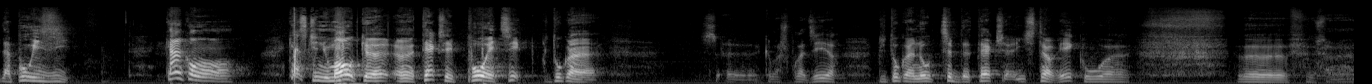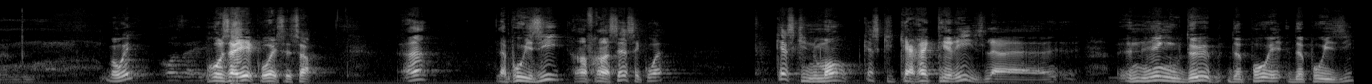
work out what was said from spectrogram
la poésie. Qu'est-ce qui nous montre qu'un texte est poétique plutôt qu'un, comment je pourrais dire, plutôt qu'un autre type de texte historique ou, euh, euh, oui? Prosaïque. Prosaïque, oui, c'est ça. Hein? La poésie, en français, c'est quoi? Qu'est-ce qui nous montre, qu'est-ce qui caractérise la, une ligne ou deux de, de poésie?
